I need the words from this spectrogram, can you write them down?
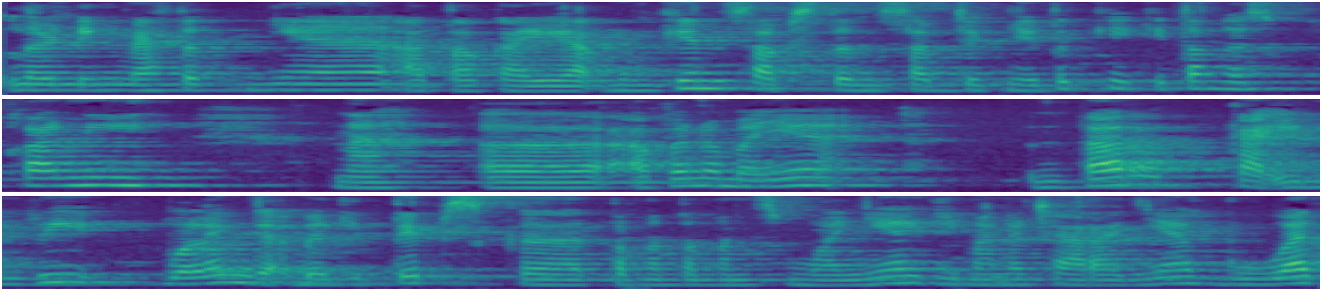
learning methodnya atau kayak mungkin substance subjeknya itu kayak kita nggak suka nih. Nah uh, apa namanya ntar Kak Indri boleh nggak bagi tips ke teman-teman semuanya gimana caranya buat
